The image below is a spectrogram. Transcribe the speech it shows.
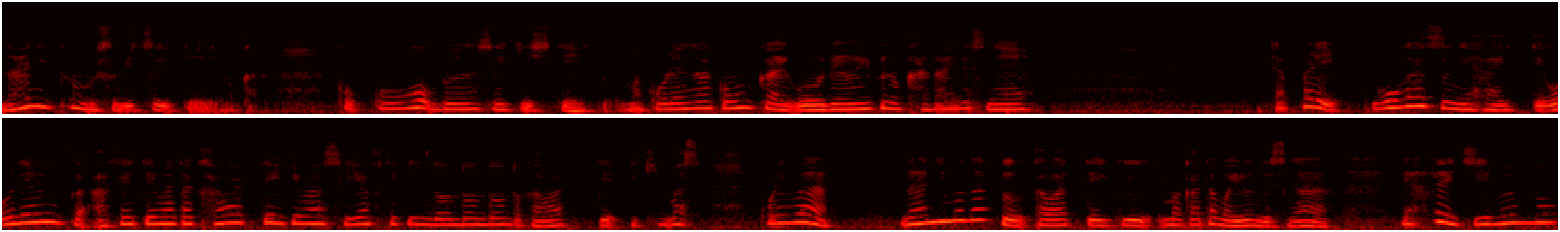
何と結びついているのか、ここを分析していく。まあ、これが今回ゴールデンウィークの課題ですね。やっぱり5月に入ってゴールデンウィーク明けてまた変わっていきます。飛躍的にどんどんどんと変わっていきます。これは何もなく変わっていく、まあ、方もいるんですが、やはり自分の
